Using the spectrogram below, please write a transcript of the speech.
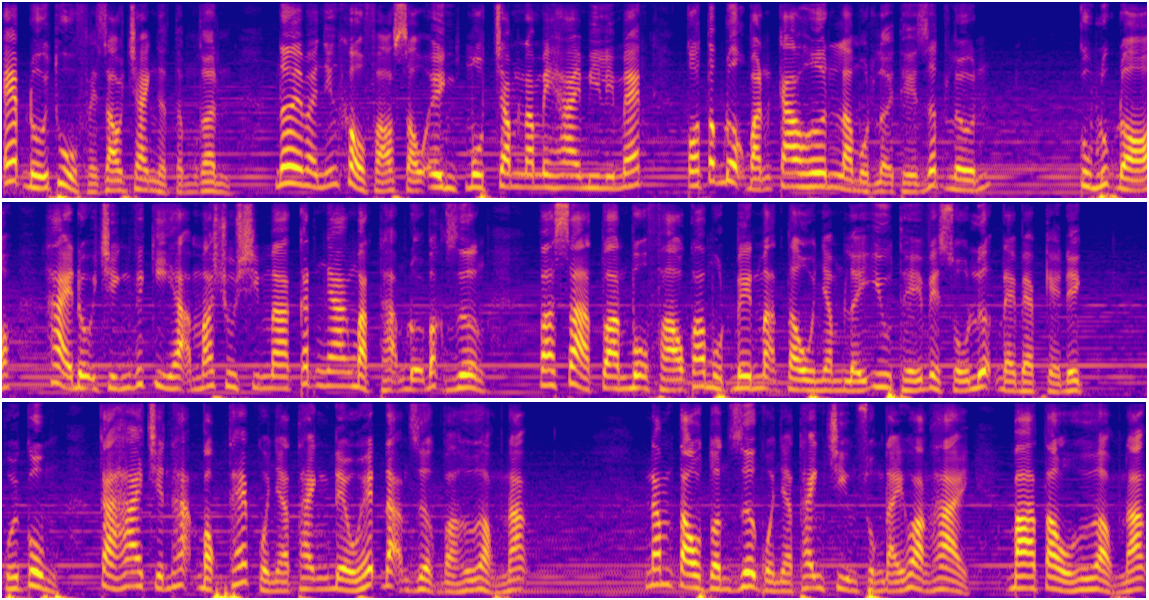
ép đối thủ phải giao tranh ở tầm gần, nơi mà những khẩu pháo 6 inch 152mm có tốc độ bắn cao hơn là một lợi thế rất lớn. Cùng lúc đó, hải đội chính với kỳ hạm Matsushima cắt ngang mặt hạm đội Bắc Dương và xả toàn bộ pháo qua một bên mạn tàu nhằm lấy ưu thế về số lượng đè bẹp kẻ địch. Cuối cùng, cả hai chiến hạm bọc thép của nhà Thanh đều hết đạn dược và hư hỏng nặng. Năm tàu tuần dương của nhà Thanh chìm xuống đáy Hoàng Hải, ba tàu hư hỏng nặng.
